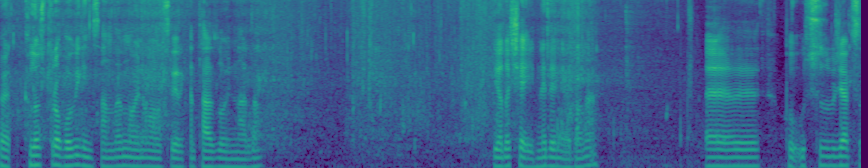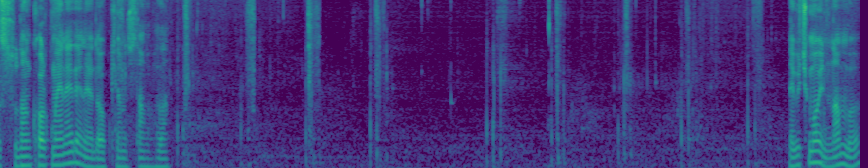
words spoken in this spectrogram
Evet, klostrofobik insanların oynamaması gereken tarz oyunlardan. Ya da şey, ne deniyordu ona? Ee, bu uçsuz bucaksız sudan korkmaya ne deniyordu okyanustan falan? Ne biçim oyun lan bu?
